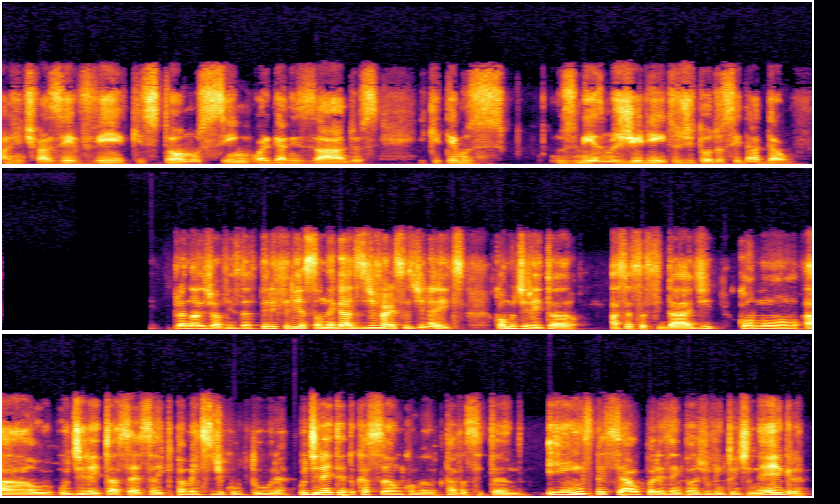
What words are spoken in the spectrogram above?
a gente fazer ver que estamos sim organizados e que temos os mesmos direitos de todo cidadão. Para nós jovens das periferias são negados diversos direitos, como o direito acesso à cidade, como a, o, direito a acesso a equipamentos de cultura, o direito à educação, como eu estava citando, e em especial, por exemplo, a juventude negra,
